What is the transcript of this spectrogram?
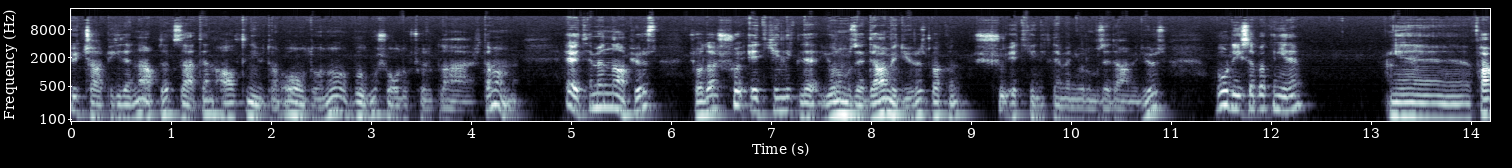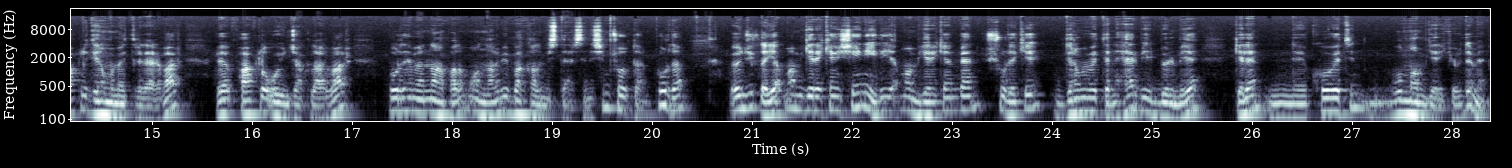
3 çarpı 2'den ne yaptık? Zaten 6 Newton olduğunu bulmuş olduk çocuklar. Tamam mı? Evet hemen ne yapıyoruz? Şurada şu etkinlikle yolumuza devam ediyoruz. Bakın şu etkinlikle hemen yolumuza devam ediyoruz. Burada ise bakın yine e, farklı dinamometreler var ve farklı oyuncaklar var. Burada hemen ne yapalım? Onlara bir bakalım isterseniz. Şimdi çocuklar burada öncelikle yapmam gereken şey neydi? Yapmam gereken ben şuradaki dinamometrenin her bir bölmeye gelen e, kuvvetin bulmam gerekiyor değil mi?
